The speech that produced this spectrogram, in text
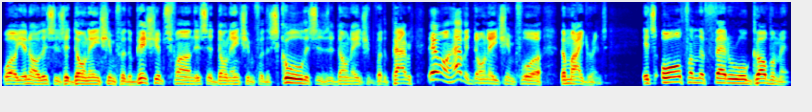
Well, you know, this is a donation for the bishop's fund. This is a donation for the school. This is a donation for the parish. They don't have a donation for the migrants. It's all from the federal government.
